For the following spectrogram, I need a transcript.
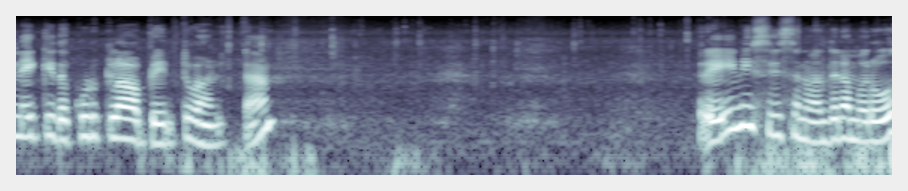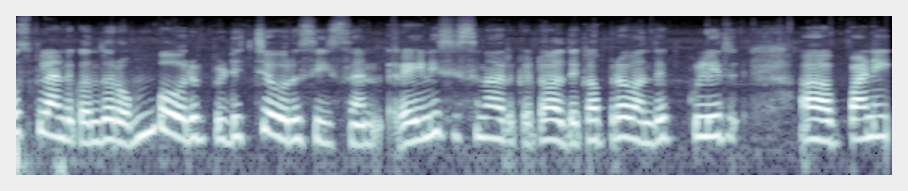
இன்றைக்கி இதை கொடுக்கலாம் அப்படின்ட்டு வந்துட்டேன். ரெய்னி சீசன் வந்து நம்ம ரோஸ் பிளான்ட்டுக்கு வந்து ரொம்ப ஒரு பிடிச்ச ஒரு சீசன். ரெய்னி சீசனாக இருக்கட்டும் அதுக்கப்புறம் வந்து குளிர் பனி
